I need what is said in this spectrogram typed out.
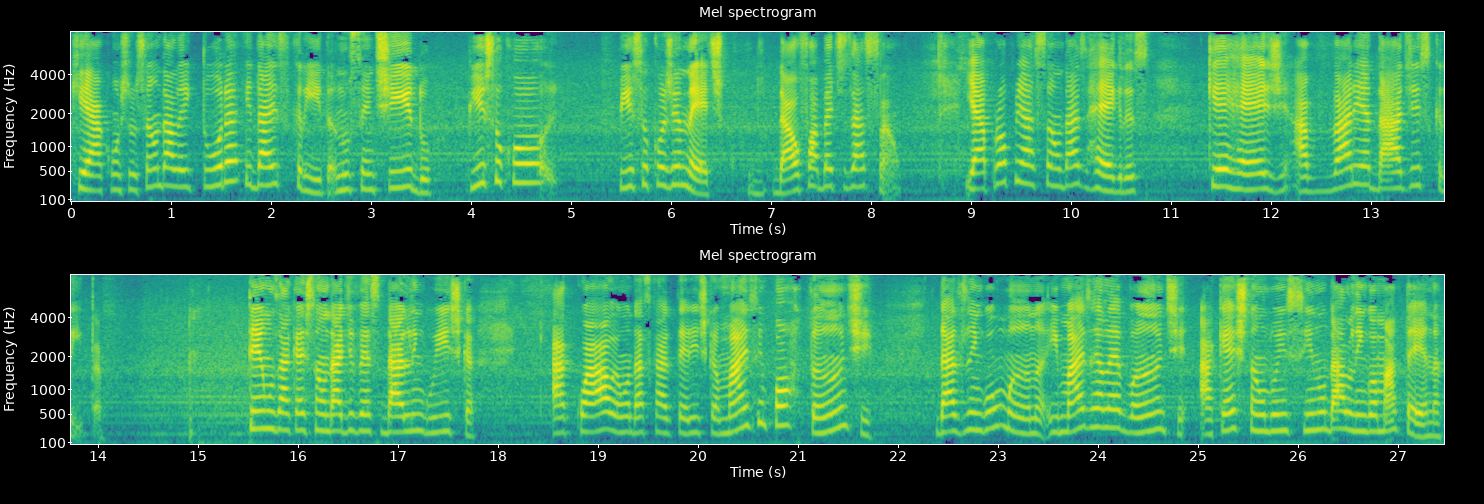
que é a construção da leitura e da escrita, no sentido psico, psicogenético da alfabetização e a apropriação das regras que rege a variedade escrita. Temos a questão da diversidade linguística, a qual é uma das características mais importantes das línguas humanas e mais relevante a questão do ensino da língua materna.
